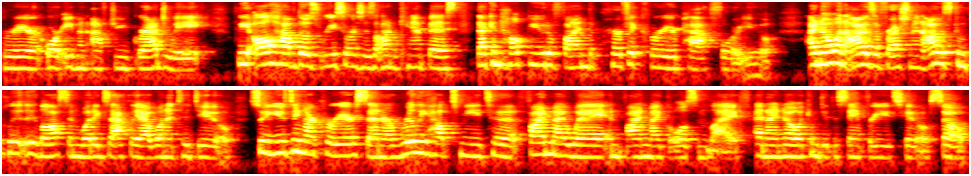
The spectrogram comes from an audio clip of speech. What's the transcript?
career or even after you graduate, we all have those resources on campus that can help you to find the perfect career path for you. I know when I was a freshman, I was completely lost in what exactly I wanted to do. So using our career center really helped me to find my way and find my goals in life. And I know it can do the same for you too. So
